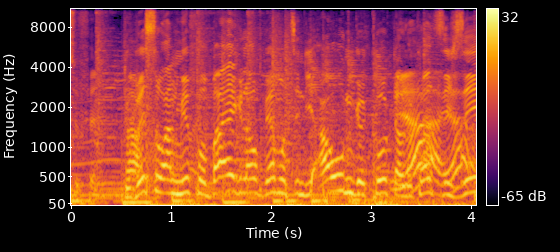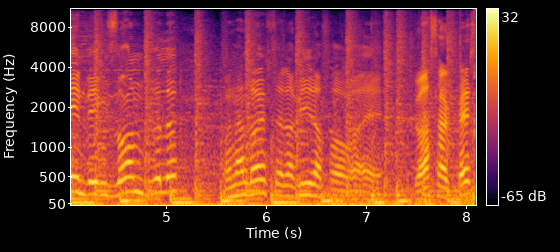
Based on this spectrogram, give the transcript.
zu finden. Du bist so an mir vorbeigelaufen, wir haben uns in die Augen geguckt, aber Ja, du konntest nicht ja. sehen wegen Sonnenbrille. Und dann läuft er da wieder vorbei. Du hast halt Pech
